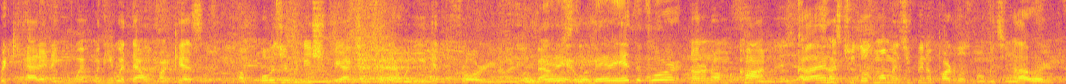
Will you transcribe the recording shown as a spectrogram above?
Ricky Hatton and he went when he went down with Marquez. Um, what was your initial reaction to that when he hit the floor? You know, when Manny, when Manny hit the floor? No, no, no, Khan. Khan? As, as to those moments, you've been a part of those moments in your I career.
